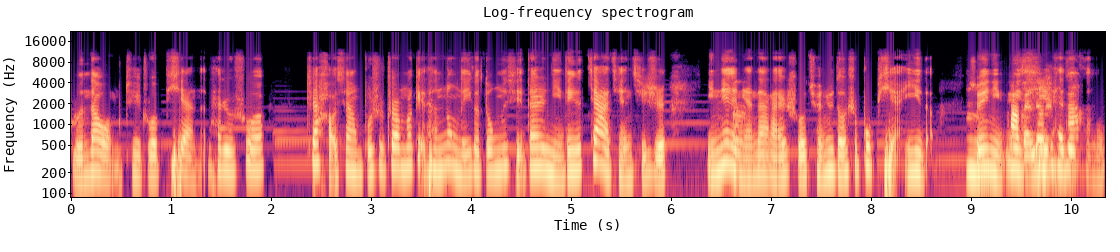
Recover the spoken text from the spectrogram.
轮到我们这桌片的。他就说，这好像不是专门给他弄的一个东西。但是你那个价钱，其实以那个年代来说，全聚德是不便宜的。所以你预期他就可能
